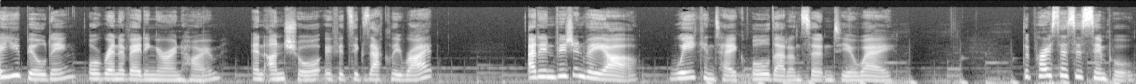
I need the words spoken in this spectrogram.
you building or renovating your own home and unsure if it's exactly right? At Envision VR, we can take all that uncertainty away. The process is simple.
